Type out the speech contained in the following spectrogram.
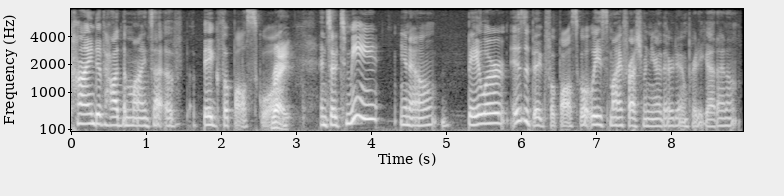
kind of had the mindset of a big football school. Right. And so to me, you know, Baylor is a big football school. At least my freshman year, they were doing pretty good. I don't.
